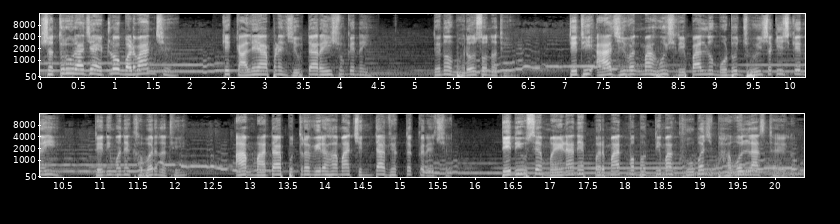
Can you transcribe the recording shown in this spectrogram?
શત્રુ રાજા એટલો બળવાન છે કે કાલે આપણે જીવતા રહીશું કે નહીં, તેનો ભરોસો નથી. તેથી આ જીવનમાં હું શ્રીપાલનું મોઢું જોઈ શકીશ કે નહીં, તેની મને ખબર નથી. આમ માતા પુત્ર વિરહમાં ચિંતા વ્યક્ત કરે છે. તે દિવસે મૈણાને પરમાત્મા ભક્તિમાં ખૂબ જ ભાવોલ્લાસ થયેલો.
